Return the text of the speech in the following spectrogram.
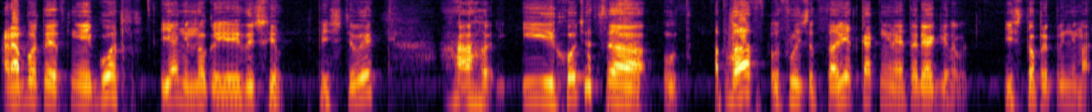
работая с ней год, я немного ее изучил, пишите вы, а, и хочется от вас услышать совет, как мне на это реагировать и что предпринимать.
